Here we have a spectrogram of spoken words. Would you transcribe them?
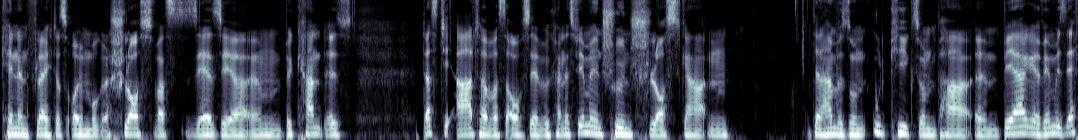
kennen vielleicht das Oldenburger Schloss, was sehr, sehr ähm, bekannt ist. Das Theater, was auch sehr bekannt ist. Wir haben einen schönen Schlossgarten. Dann haben wir so einen Utkik, so ein paar ähm, Berge. Wir haben hier sehr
